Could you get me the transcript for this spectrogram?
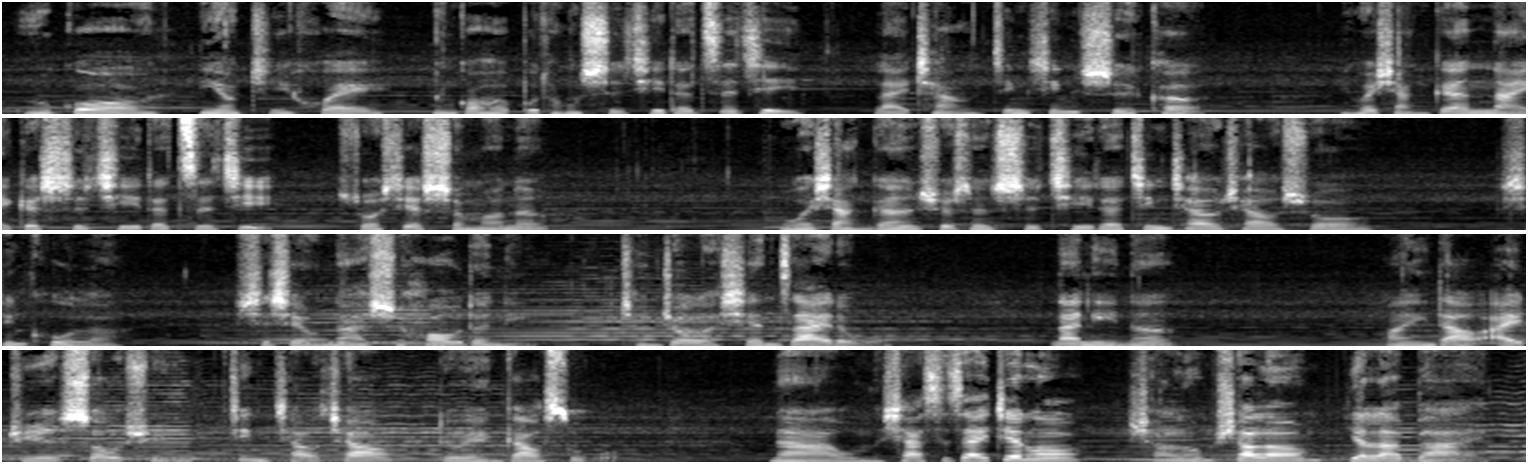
如果你有机会能够和不同时期的自己，来场精心时刻，你会想跟哪一个时期的自己说些什么呢？我想跟学生时期的静悄悄说：“辛苦了，谢谢有那时候的你，成就了现在的我。”那你呢？欢迎到 IG 搜寻静悄悄留言告诉我。那我们下次再见喽，Shalom Shalom，Yalla Bye。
